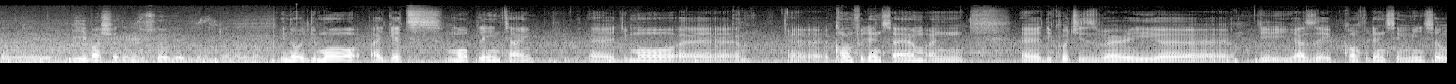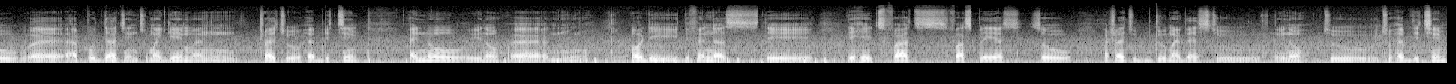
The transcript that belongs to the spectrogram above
Ee, iyi başladığımızı söyleyebilirim genel olarak. You know, the more I get more playing time, uh, the more uh, uh, confidence I am, and uh, the coach is very uh, he has a confidence in me. So uh, I put that into my game and try to help the team. I know, you know, um, all the defenders they they hate fast fast players. So I try to do my best to you know to to help the team,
